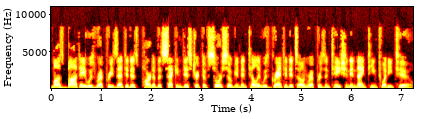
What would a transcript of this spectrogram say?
Masbate was represented as part of the 2nd district of Sorsogon until it was granted its own representation in 1922.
